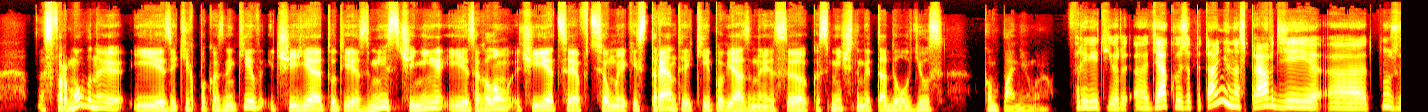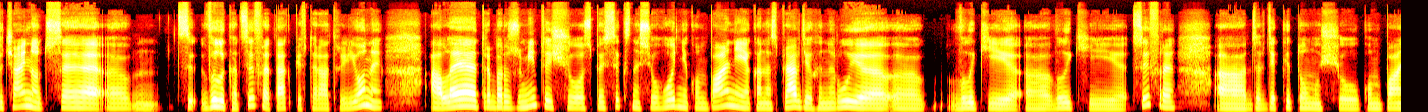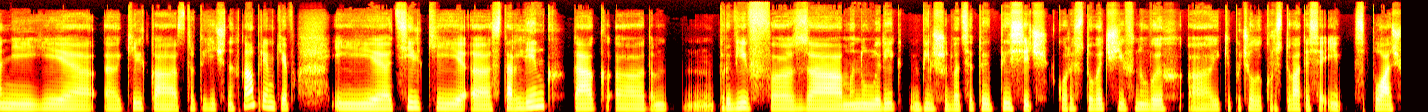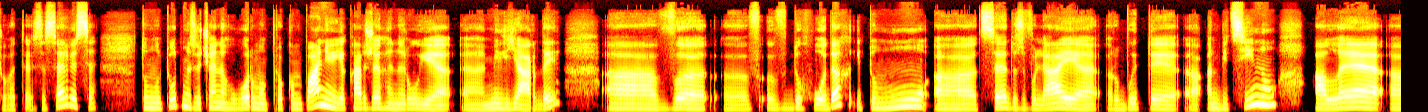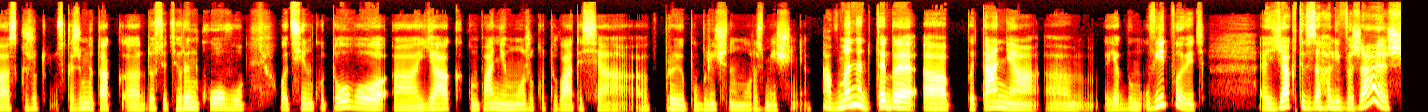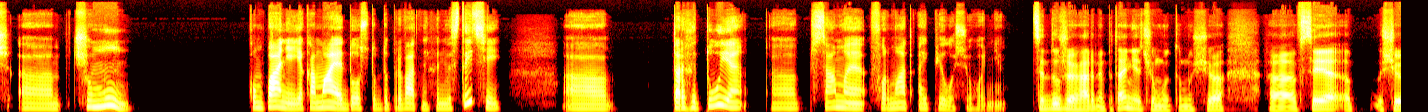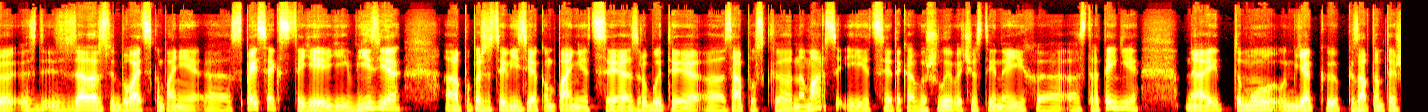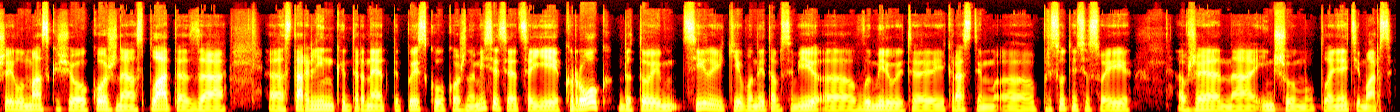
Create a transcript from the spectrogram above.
сформованою, і з яких показників, і чи є тут є зміст, чи ні, і загалом чи є це в цьому якийсь тренд, який пов'язаний з космічними та dual-use компаніями? Привіт, Юр. Е, Дякую за питання. Насправді, е, ну, звичайно, це е, велика цифра, так, півтора трильйони. Але треба розуміти, що SpaceX на сьогодні компанія, яка насправді генерує великі, великі цифри, завдяки тому, що у компанії є кілька стратегічних напрямків, і тільки Starlink так е, там привів е, за минулий рік більше 20 тисяч користувачів нових, е, які почали користуватися і сплачувати за сервіси. Тому тут ми, звичайно, говоримо про компанію, яка вже генерує мільярди в, в, в доходах, і тому це дозволяє робити амбіційну, але скажу, скажімо так, досить ринкову оцінку того, як компанія може котуватися при публічному розміщенні. А в мене до тебе а, питання, а, якби у відповідь. Е, Як ти взагалі вважаєш, а, чому компанія, яка має доступ до приватних інвестицій, таргетує саме формат IPO сьогодні? Це дуже гарне питання. Чому? Тому що е, все, е, що зараз відбувається з компанією е, SpaceX, це є її візія. Е, По-перше, це візія компанії це зробити запуск на Марс, і це така важлива частина їх стратегії. І Тому, як казав там теж Ілон Маск, що кожна сплата за Starlink інтернет підписку кожного місяця це є крок до тої цілі, які вони там собі вимірюють якраз тим присутністю своєї вже на іншому планеті Марс.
